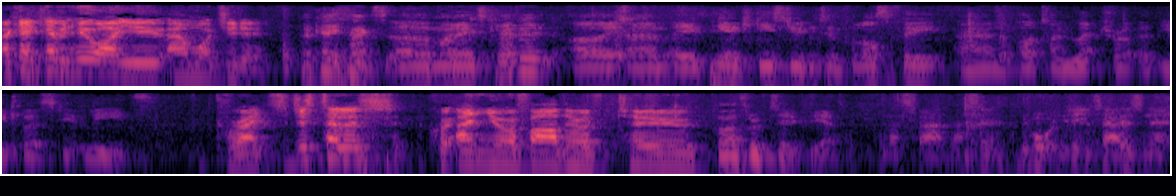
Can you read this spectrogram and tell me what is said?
Okay, Kevin, who are you and what do you do? Okay, thanks. Uh, my name's Kevin. I am a PhD student in philosophy and a part-time lecturer at the University of Leeds. Great. So just tell us, and you're a father of two. Father of two, yeah. That's right. That's an important detail, isn't it?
